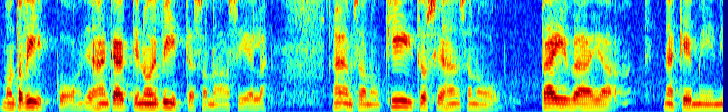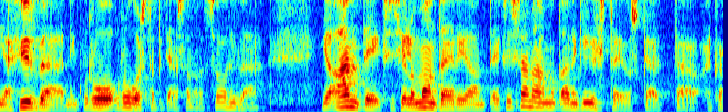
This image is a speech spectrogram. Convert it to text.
monta viikkoa ja hän käytti noin viittä sanaa siellä. Hän sanoi kiitos ja hän sanoi päivää ja näkemiin ja hyvää, niin kuin ruoasta pitää sanoa, että se on hyvää. Ja anteeksi, siellä on monta eri anteeksi sanaa, mutta ainakin yhtä jos käyttää aika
